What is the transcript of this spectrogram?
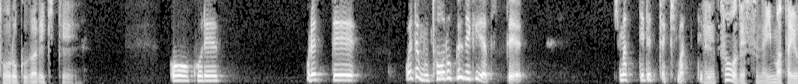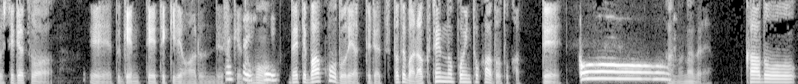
登録ができて、おーこれ、これって、これでも登録できるやつって、決まってるっちゃ決まってる。えーそうですね。今対応してるやつは、えっ、と、限定的ではあるんですけどもはいはいはい、だいたいバーコードでやってるやつ、例えば楽天のポイントカードとかって、あの、なんだね、カードを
